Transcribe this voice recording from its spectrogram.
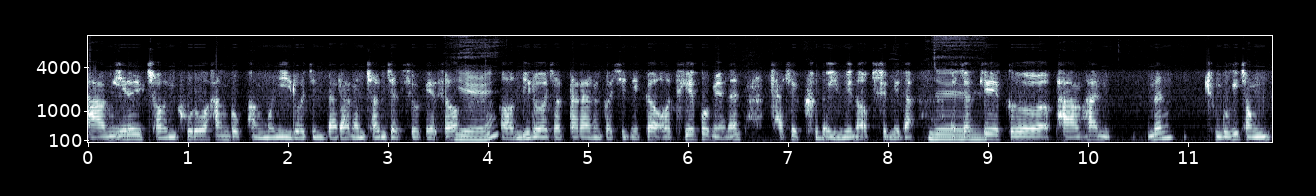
방일 전후로 한국 방문이 이루어진다라는 전제 속에서 예. 어, 미루어졌다라는 것이니까 어떻게 보면은 사실 큰 의미는 없습니다. 네. 어차피 그 방한은 중국이 정,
